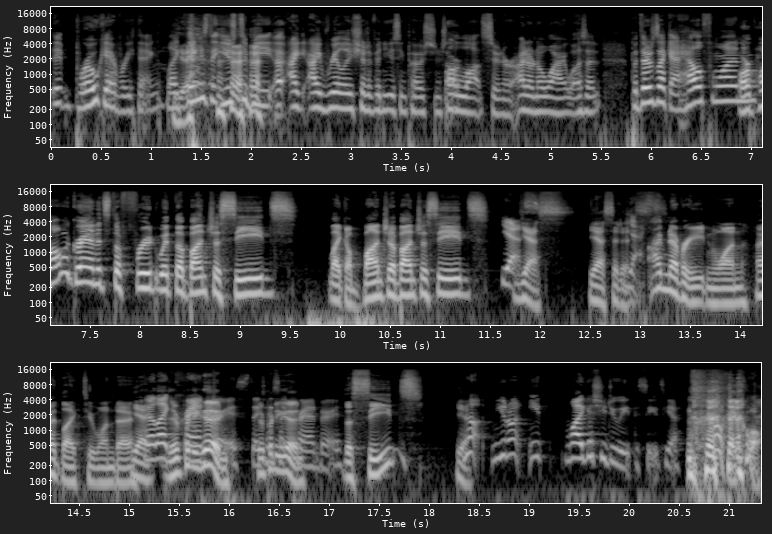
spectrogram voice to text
It broke everything. Like Yeah. things that used to be. I, I really should have been using potions a lot sooner. I don't know why I wasn't. But there's like a health one. Are pomegranates the fruit with a bunch of seeds? Like a bunch, a bunch of seeds? Yes. Yes. Yes, it is. Yes. I've never eaten one. I'd like to one day. Yeah. They're like They're pretty good. cranberries. They They're taste pretty like good. cranberries. The seeds? Yeah. No, you don't eat. Well, I guess you do eat the seeds. Yeah. Okay, cool.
